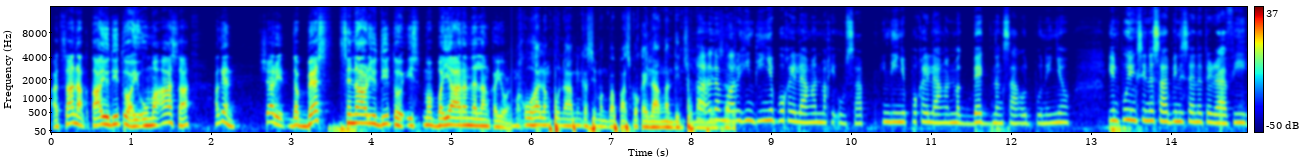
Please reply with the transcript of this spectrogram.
At sana tayo dito ay umaasa. Again, Shari, the best scenario dito is mabayaran na lang kayo. Makuha lang po namin kasi magpapasko, kailangan din po Ah, namin, alam mo, sir. hindi niyo po kailangan makiusap. Hindi niyo po kailangan mag-beg ng sahod po ninyo. Yun po yung sinasabi ni Senator Raffy.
